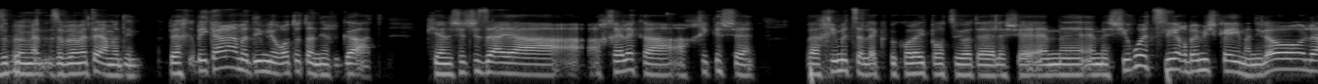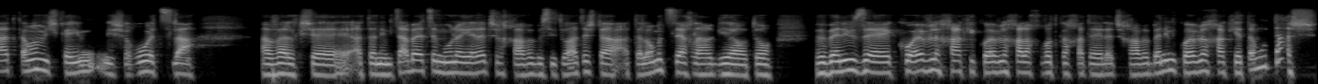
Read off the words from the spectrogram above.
זה באמת, זה באמת היה מדהים. בעיקר היה מדהים לראות אותה נרגעת. כי אני חושבת שזה היה החלק הכי קשה והכי מצלק בכל ההתפרצויות האלה, שהם השאירו אצלי הרבה משקעים. אני לא יודעת כמה משקעים נשארו אצלה, אבל כשאתה נמצא בעצם מול הילד שלך ובסיטואציה שאתה לא מצליח להרגיע אותו, ובין אם זה כואב לך כי כואב לך לחוות ככה את הילד שלך, ובין אם כואב לך כי אתה מותש.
